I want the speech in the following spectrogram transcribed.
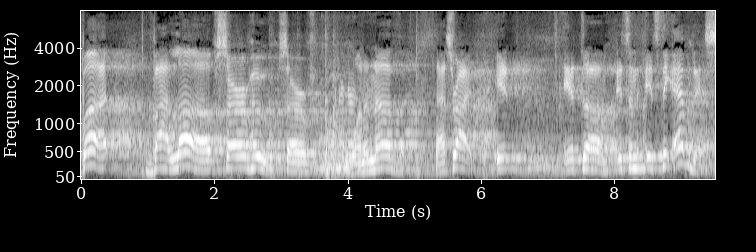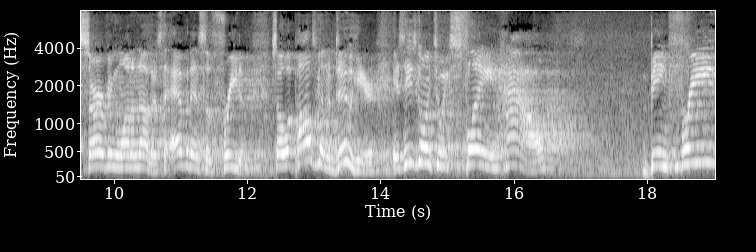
but by love serve who? Serve one another. That's right. It it, uh, it's, an, it's the evidence, serving one another. It's the evidence of freedom. So, what Paul's going to do here is he's going to explain how being free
